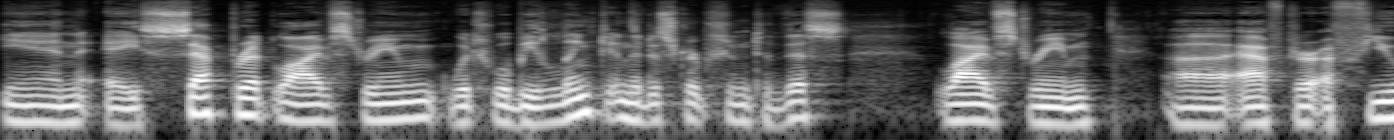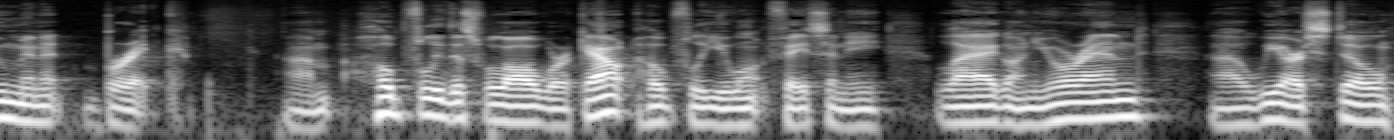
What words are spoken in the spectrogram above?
in a separate live stream, which will be linked in the description to this live stream uh, after a few minute break. Um, hopefully, this will all work out. Hopefully, you won't face any lag on your end. Uh, we are still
